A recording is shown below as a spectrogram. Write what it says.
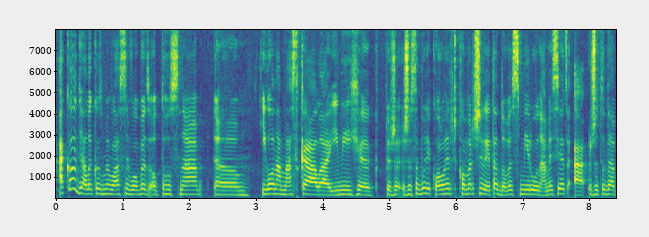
Ako ďaleko sme vlastne vôbec od toho sna um, Ilona Maska, ale aj iných, eh, že, že sa bude komerčne lietať do vesmíru na mesiac a že teda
